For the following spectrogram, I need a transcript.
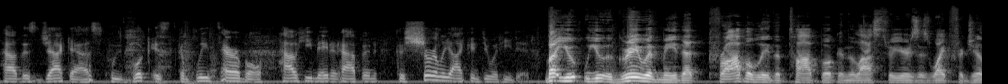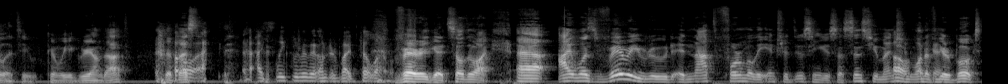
how this jackass, whose book is complete terrible, how he made it happen. Because surely I can do what he did. but you you agree with me that probably the top book in the last three years is white fragility can we agree on that the best Oh, I, I sleep with it under my pillow. Very good. So do I. Uh, I was very rude in not formally introducing you. So since you mentioned Oh, one of your books,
